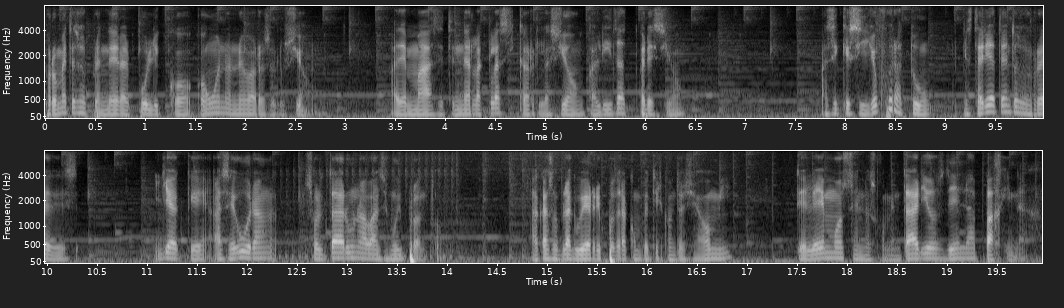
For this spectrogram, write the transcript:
promete sorprender al público con una nueva resolución, además de tener la clásica relación calidad-precio. Así que si yo fuera tú, estaría atento a sus redes, ya que aseguran soltar un avance muy pronto. ¿Acaso BlackBerry podrá competir contra Xiaomi? Te leemos en los comentarios de la página.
